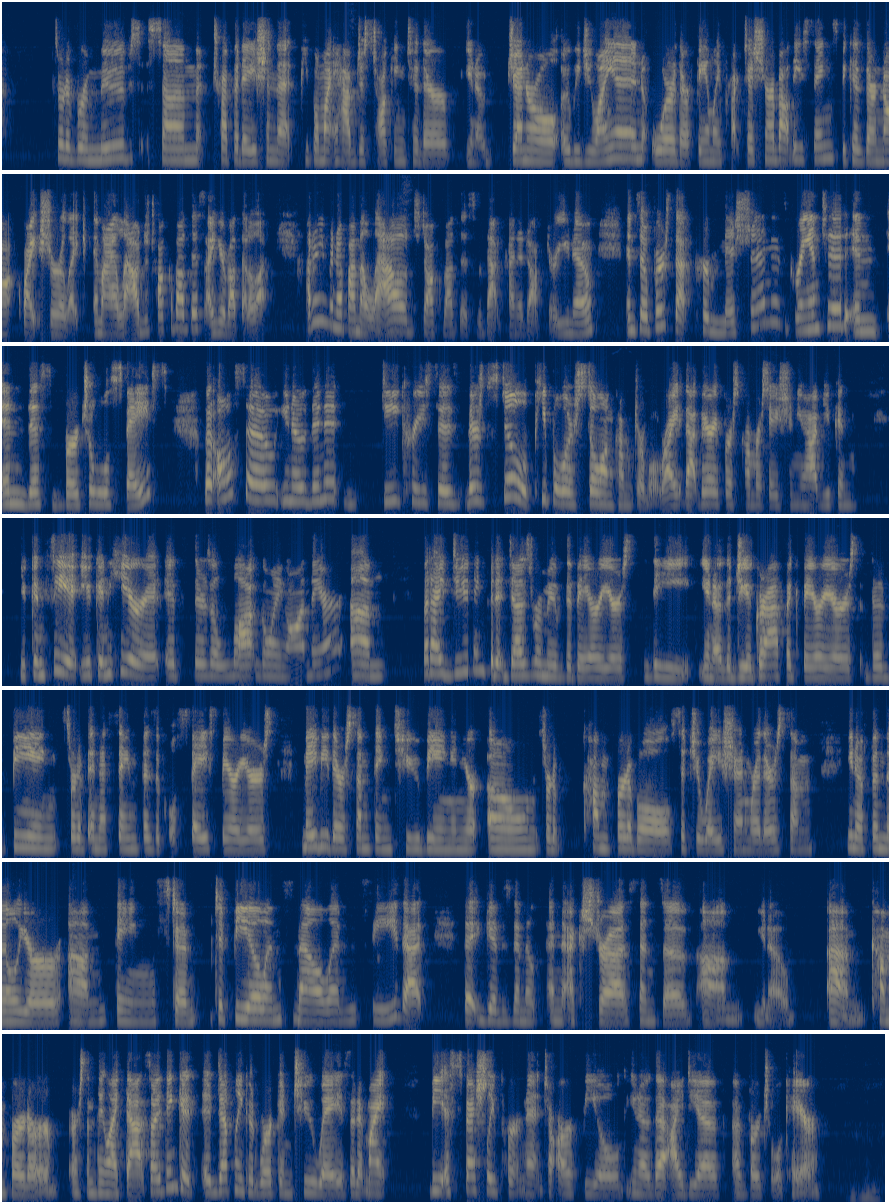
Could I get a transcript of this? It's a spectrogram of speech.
sort of removes some trepidation that people might have just talking to their, you know, general OBGYN or their family practitioner about these things because they're not quite sure like am I allowed to talk about this? I hear about that a lot. I don't even know if I'm allowed to talk about this with that kind of doctor, you know? And so first that permission is granted in in this virtual space, but also, you know, then it decreases there's still people are still uncomfortable, right? That very first conversation you have, you can you can see it, you can hear it. There's a lot going on there. Um, but I do think that it does remove the barriers, the you know the geographic barriers, the being sort of in a same physical space barriers. Maybe there's something to being in your own sort of comfortable situation where there's some you know familiar um, things to to feel and smell and see that that gives them an extra sense of um, you know um, comfort or or something like that. So I think it, it definitely could work in two ways that it might be especially pertinent to our field, you know, the idea of, of virtual care. Mm-hmm.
